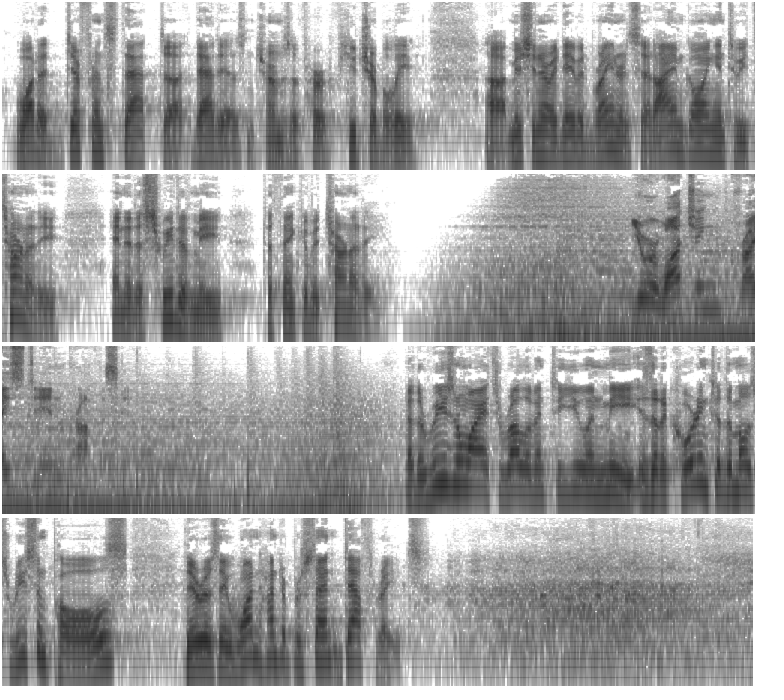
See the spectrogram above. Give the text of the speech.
What a difference that, uh, that is in terms of her future belief. Uh, missionary David Brainerd said, I am going into eternity, and it is sweet of me to think of eternity. You are watching Christ in Prophecy. Now, the reason why it's relevant to you and me is that according to the most recent polls, there is a 100% death rate.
